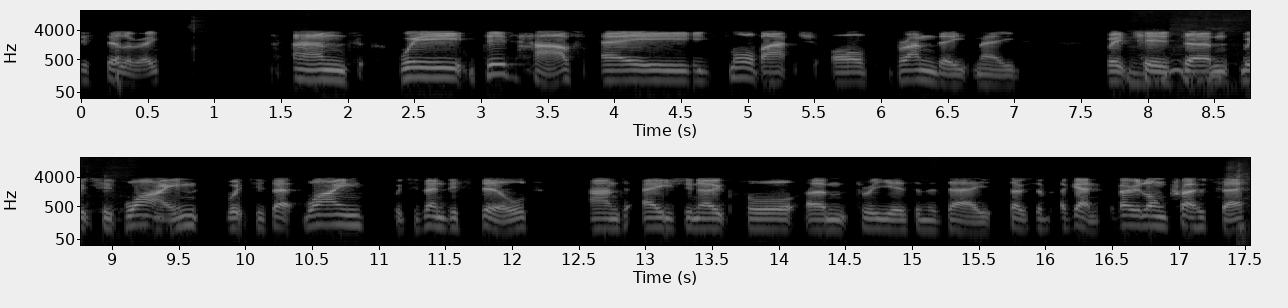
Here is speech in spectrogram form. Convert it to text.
distillery, and we did have a small batch of brandy made, which is um, which is wine, which is that wine which is then distilled and aged in oak for um, three years and a day. So it's a, again a very long process.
